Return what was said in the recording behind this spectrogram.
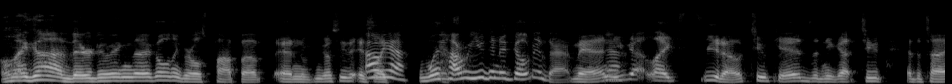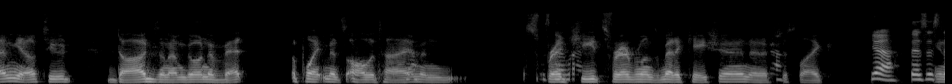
oh my god they're doing the golden girls pop up and we can go see that it's oh like yeah. how are you gonna go to that man Yeah. you got like you know two kids and you got two at the time you know two dogs and i'm going to vet appointments all the time Yeah. and spreadsheets for everyone's medication and it's Yeah. just like Yeah. There's this thing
